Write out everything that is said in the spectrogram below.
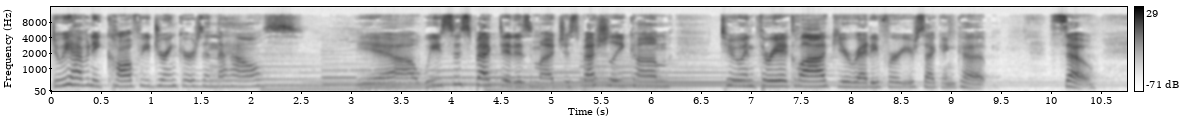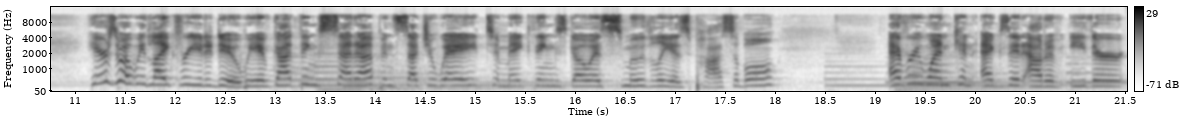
Do we have any coffee drinkers in the house? Yeah, we suspected as much, especially come two and three o'clock. You're ready for your second cup. So, here's what we'd like for you to do. We have got things set up in such a way to make things go as smoothly as possible. Everyone can exit out of either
